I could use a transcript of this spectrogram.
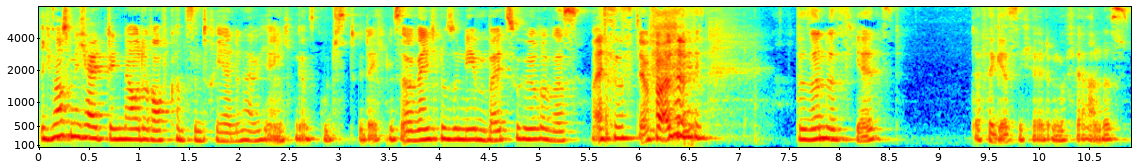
Ich muss mich halt genau darauf konzentrieren, dann habe ich eigentlich ein ganz gutes Gedächtnis. Aber wenn ich nur so nebenbei zuhöre, was meistens der Fall ist, besonders jetzt, da vergesse ich halt ungefähr alles.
